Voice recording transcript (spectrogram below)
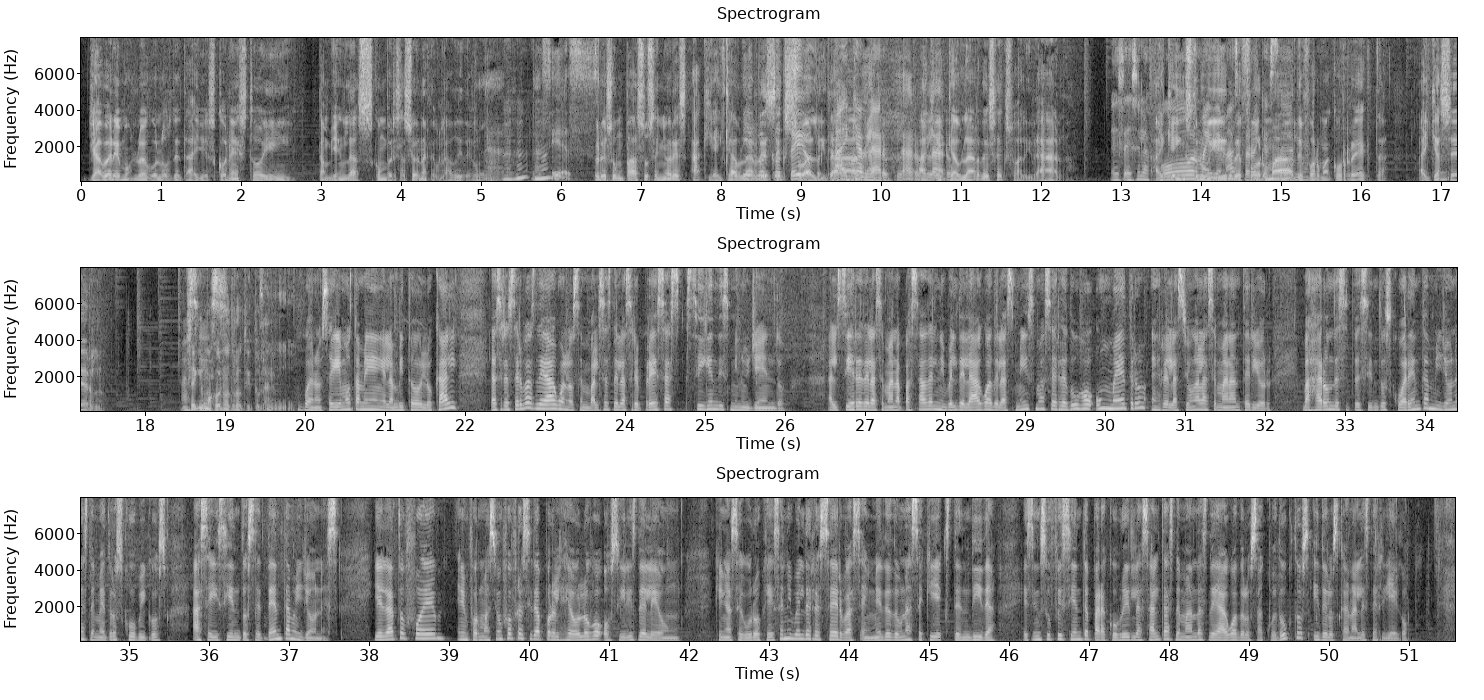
Ya veremos luego los detalles con esto y también las conversaciones de un lado y de otro. Así es. Pero es un paso, señores. Aquí hay que hablar de sexualidad. Hay que hablar, claro, Aquí hay que hablar de sexualidad. Es, es la hay que instruir de forma de forma correcta. Hay que hacerlo seguimos con otro titular. Bueno, seguimos también en el ámbito local. Las reservas de agua en los embalses de las represas siguen disminuyendo. Al cierre de la semana pasada, el nivel del agua de las mismas se redujo un metro en relación a la semana anterior. Bajaron de 740 millones de metros cúbicos a 670 millones. Y el dato fue, la información fue ofrecida por el geólogo Osiris de León quien aseguró que ese nivel de reservas en medio de una sequía extendida es insuficiente para cubrir las altas demandas de agua de los acueductos y de los canales de riego.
